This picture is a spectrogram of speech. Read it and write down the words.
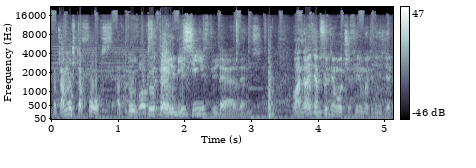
Потому что Fox, а тут, Fox тут NBC, да, да. Ладно, давайте обсудим лучшие фильмы этой недели.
